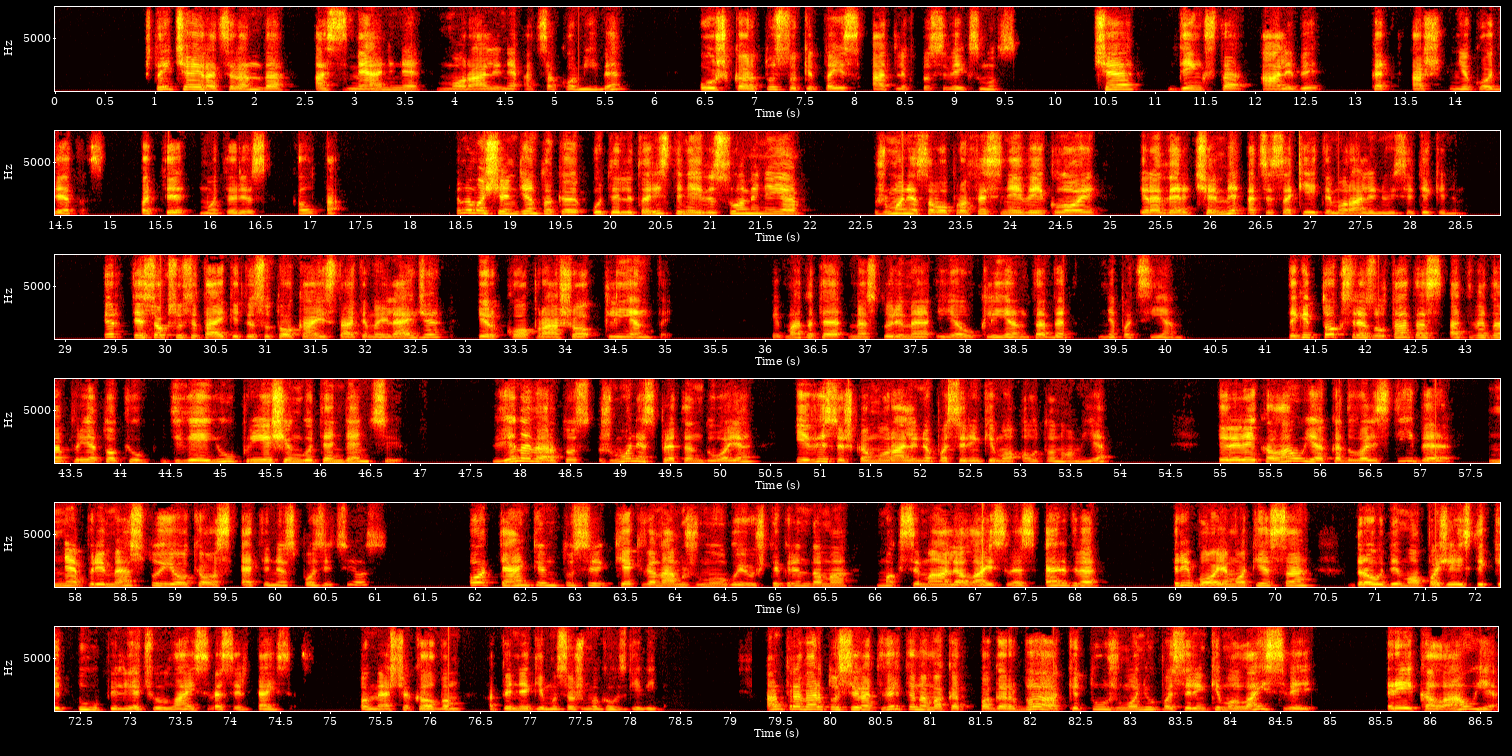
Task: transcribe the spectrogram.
Štai čia ir atsiranda asmeninė moralinė atsakomybė už kartu su kitais atliktus veiksmus. Čia dinksta alibi, kad aš nieko dėtas. Pati moteris kalta. Žinoma, šiandien tokioje utilitaristinėje visuomenėje žmonės savo profesiniai veikloj yra verčiami atsisakyti moralinių įsitikinimų ir tiesiog susitaikyti su to, ką įstatymai leidžia ir ko prašo klientai. Kaip matote, mes turime jau klientą, bet ne pacientą. Taigi toks rezultatas atveda prie tokių dviejų priešingų tendencijų. Viena vertus, žmonės pretenduoja į visišką moralinio pasirinkimo autonomiją ir reikalauja, kad valstybė neprimestų jokios etinės pozicijos, o tenkintųsi kiekvienam žmogui užtikrindama maksimalę laisvės erdvę, ribojamo tiesa, draudimo pažeisti kitų piliečių laisvės ir teisės. O mes čia kalbam apie negimusio žmogaus gyvybę. Antra vertus yra tvirtinama, kad pagarba kitų žmonių pasirinkimo laisviai reikalauja,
